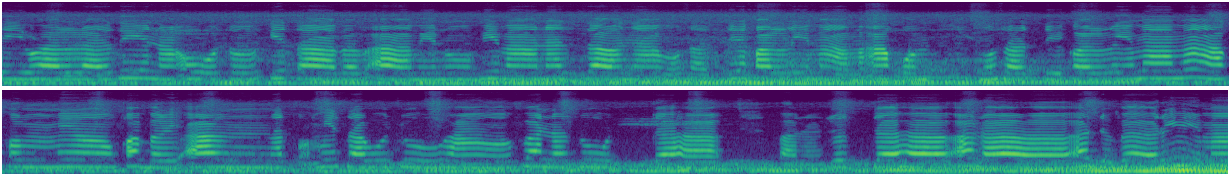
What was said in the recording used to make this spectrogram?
ayyuhalladzina utul kitab aminu bima nazzalna musaddiqan lima ma'akum musaddiqan lima ma'akum min qabli an natmisa wujuhan fanasuddaha fanasuddaha ala adbarihima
